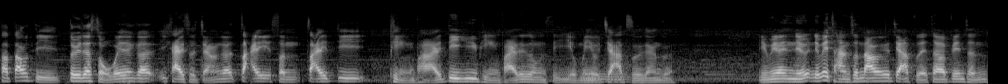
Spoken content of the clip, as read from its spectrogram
他到底对待所谓那个一开始讲那个在生在地品牌、地域品牌这个东西有没有价值？这样子有没有你你会产生到一个价值，它变成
